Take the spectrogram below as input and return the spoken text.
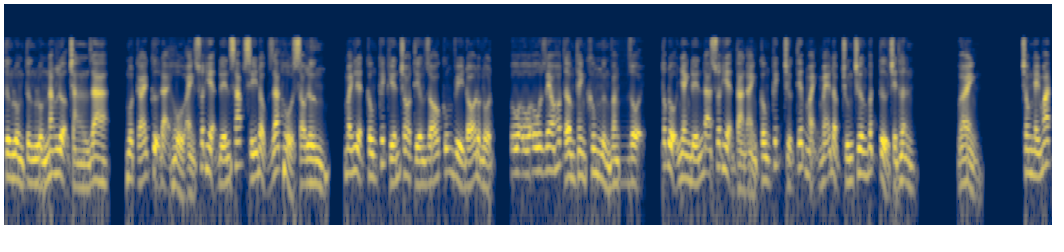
từng luồng từng luồng năng lượng tràn ra một cái cự đại hổ ảnh xuất hiện đến sáp xí độc giác hổ sau lưng mãnh liệt công kích khiến cho tiếng gió cũng vì đó đột ngột ô ô ô reo hót âm thanh không ngừng vang dội tốc độ nhanh đến đã xuất hiện tàn ảnh công kích trực tiếp mạnh mẽ đập trúng trương bất tử trên thân và ảnh. Trong nháy mắt,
